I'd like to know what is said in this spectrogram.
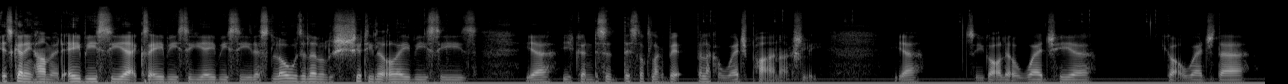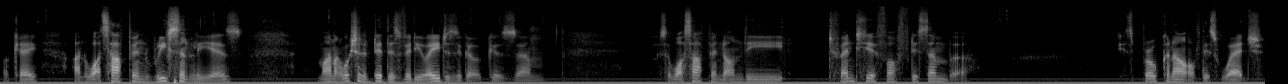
it's getting hammered. ABCX, ABC, ABC. There's loads of little shitty little ABCs. Yeah, you can. This is, this looks like a bit, bit like a wedge pattern actually. Yeah. So you got a little wedge here. You got a wedge there. Okay. And what's happened recently is, man, I wish I did this video ages ago because. Um, so what's happened on the 20th of December? It's broken out of this wedge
